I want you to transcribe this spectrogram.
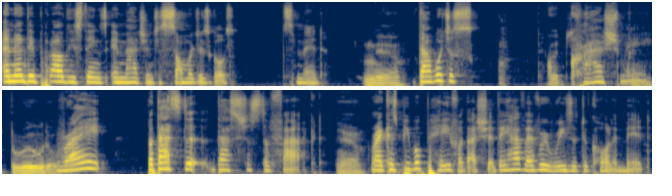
And then they put out these things. Imagine just someone just goes, it's mid. Yeah. That would just That would just crash me, brutal. right? But that's the that's just a fact, Yeah. right? Because people pay for that shit. They have every reason to call it mid.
